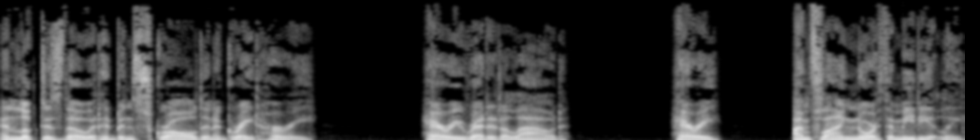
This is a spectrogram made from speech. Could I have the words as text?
and looked as though it had been scrawled in a great hurry. Harry read it aloud. Harry, I'm flying north immediately.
